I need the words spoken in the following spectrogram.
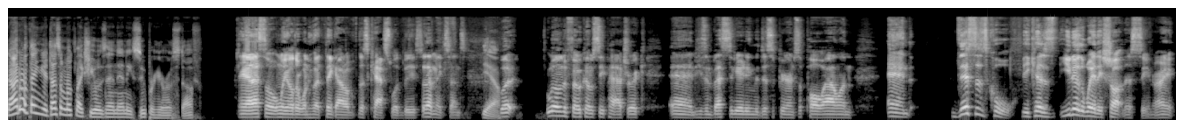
Now I don't think it doesn't look like she was in any superhero stuff. Yeah, that's the only other one who I think out of this cast would be. So that makes sense. Yeah. But Willem Dafoe comes see Patrick, and he's investigating the disappearance of Paul Allen. And this is cool because you know the way they shot this scene, right?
